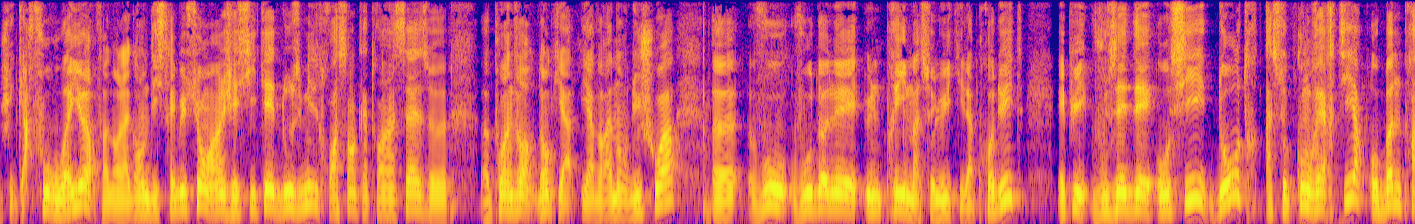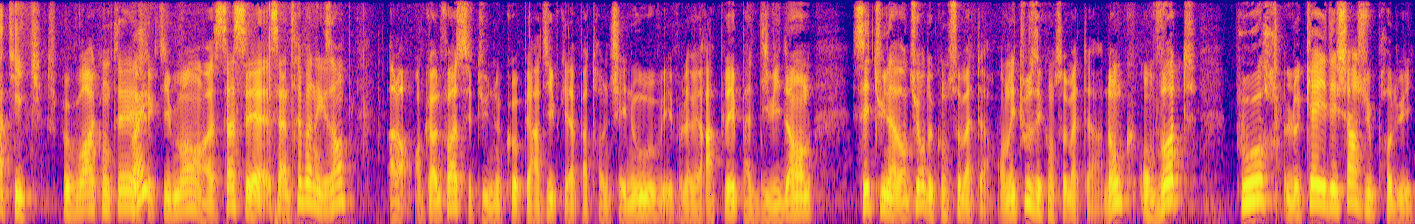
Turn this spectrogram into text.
chez Carrefour ou ailleurs, enfin dans la grande distribution. Hein. J'ai cité 12 396 euh, euh, points de vente. Donc il y a, vraiment du choix. Euh, vous, vous donnez une prime à celui qui l'a produite, et puis vous aidez aussi d'autres à se convertir aux bonnes pratiques. Je peux vous raconter, effectivement, ça c'est un très bon exemple. Alors, encore une fois, c'est une coopérative qui est la patronne chez nous, et vous l'avez rappelé, pas de dividendes. C'est une aventure de consommateurs. On est tous des consommateurs. Donc, on vote pour le cahier des charges du produit.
